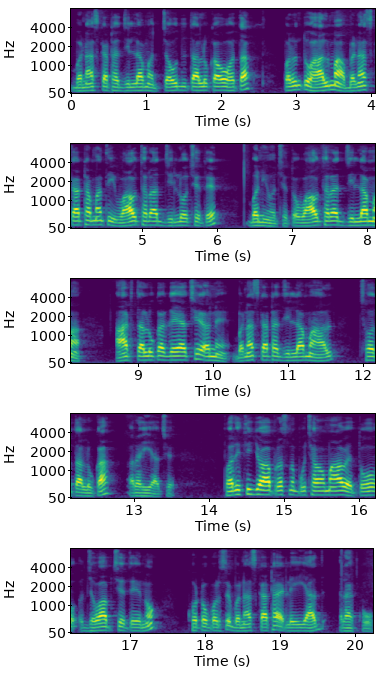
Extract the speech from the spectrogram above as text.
બનાસકાંઠા જિલ્લામાં ચૌદ તાલુકાઓ હતા, પરંતુ હાલમાં બનાસકાંઠામાંથી વાવથરા જિલ્લો છે તે બન્યો છે. તો વાવથરા જિલ્લામાં આઠ તાલુકા ગયા છે અને બનાસકાંઠા જિલ્લામાં હાલ છ તાલુકા રહ્યા છે. ફરીથી જો આ પ્રશ્ન પૂછવામાં આવે તો જવાબ છે તેનો ખોટો પડશે બનાસકાંઠા એટલે યાદ રાખવું.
